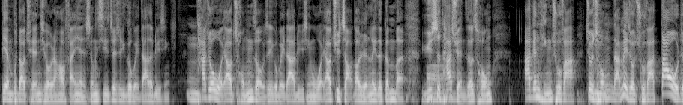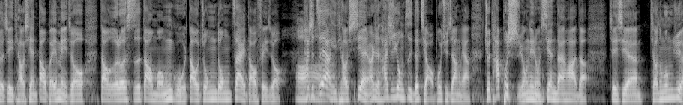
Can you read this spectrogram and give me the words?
遍布到全球，然后繁衍生息，这是一个伟大的旅行。他说我要重走这个伟大的旅行，我要去找到人类的根本。于是他选择从阿根廷出发，就从南美洲出发，倒着这条线到北美洲，到俄罗斯，到蒙古，到中东，再到非洲。他是这样一条线，而且他是用自己的脚步去丈量，就他不使用那种现代化的这些交通工具，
